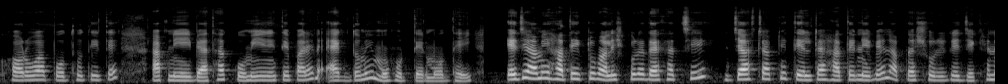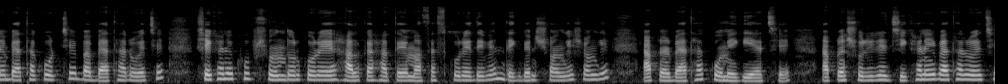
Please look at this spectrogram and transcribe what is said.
ঘরোয়া পদ্ধতিতে আপনি এই ব্যথা কমিয়ে নিতে পারেন একদমই মুহূর্তের মধ্যেই। এই যে আমি হাতে একটু মালিশ করে দেখাচ্ছি জাস্ট আপনি তেলটা হাতে নেবেন, আপনার শরীরে যেখানে ব্যথা করছে বা ব্যথা রয়েছে, সেখানে খুব সুন্দর করে হালকা হাতে মাসাজ করে দেবেন, দেখবেন সঙ্গে সঙ্গে আপনার ব্যথা কমে গিয়েছে। আপনার শরীরে যেখানেই ব্যথা রয়েছে,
